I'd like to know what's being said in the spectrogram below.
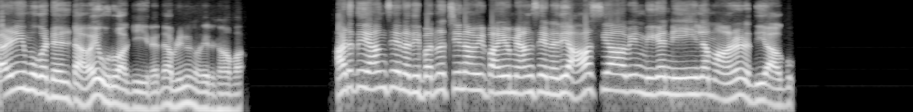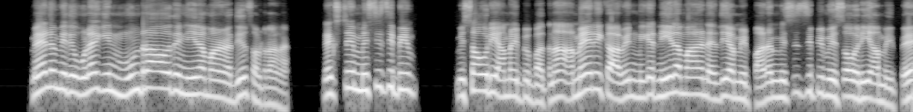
கழிமுக டெல்டாவை உருவாக்குகிறது அப்படின்னு சொல்லியிருக்காங்க. அடுத்து யாங்சே நதி. பார்த்தீங்கன்னா சீனாவில் பாயும் யாங்சே நதி ஆசியாவின் மிக நீளமான நதி ஆகும் மேலும் இது உலகின் மூன்றாவது நீளமான நதியும் சொல்றாங்க. நெக்ஸ்ட் மிசிசிபி மிசௌரி அமைப்பு பார்த்தோன்னா அமெரிக்காவின் மிக நீளமான நதி அமைப்பான மிசிசிபி மிசௌரி அமைப்பு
